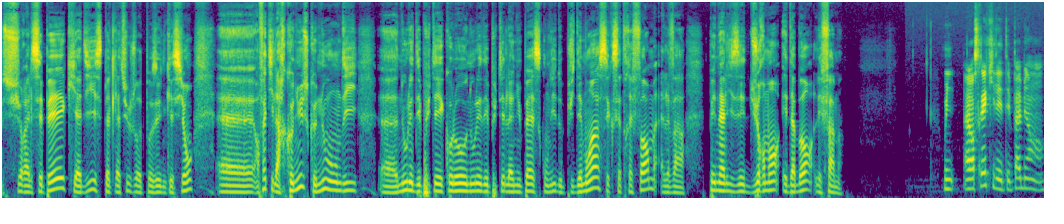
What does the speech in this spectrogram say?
sur LCP, qui a dit, c'est peut-être là-dessus que je voudrais te poser une question. en fait, il a reconnu ce que nous on dit, nous les députés écolos, nous les députés de la NUPES, qu'on dit depuis des mois, c'est que cette réforme, elle va pénaliser durement et d'abord les femmes. Oui, alors c'est vrai qu'il n'était pas bien hein,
